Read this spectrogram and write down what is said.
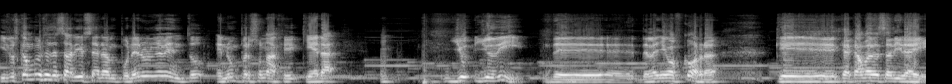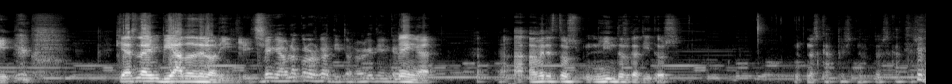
Y los cambios necesarios eran poner un evento en un personaje que era Yudi de, de Legend of Korra, que, que acaba de salir ahí. Que es la enviada de Lord English. Venga, habla con los gatitos, a ver qué tienen que decir. Venga, a, a ver estos lindos gatitos. No escapes, no, no escapes.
